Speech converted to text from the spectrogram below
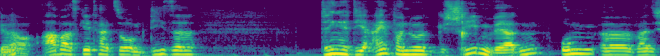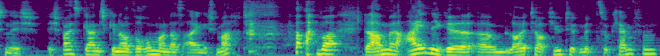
Genau, aber es geht halt so um diese Dinge, die einfach nur geschrieben werden, um, äh, weiß ich nicht, ich weiß gar nicht genau, warum man das eigentlich macht, aber da haben wir einige ähm, Leute auf YouTube mit zu kämpfen.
